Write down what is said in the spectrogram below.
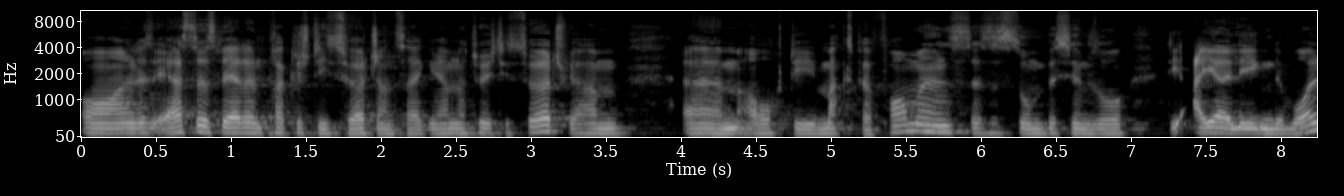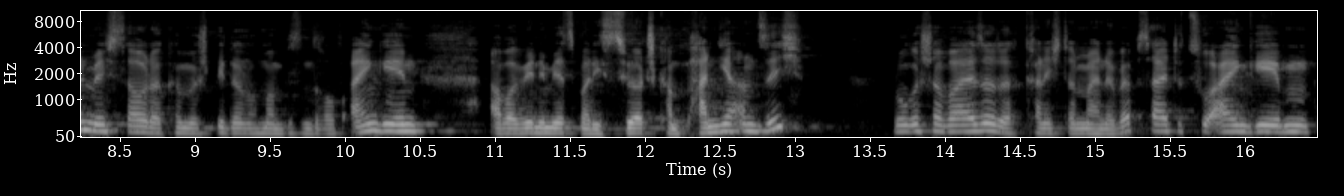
Und das erste wäre dann praktisch die Search-Anzeige. Wir haben natürlich die Search, wir haben ähm, auch die Max Performance. Das ist so ein bisschen so die eierlegende Wollmilchsau. Da können wir später noch mal ein bisschen drauf eingehen. Aber wir nehmen jetzt mal die Search-Kampagne an sich. Logischerweise, da kann ich dann meine Webseite zu eingeben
